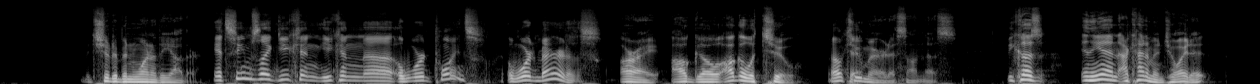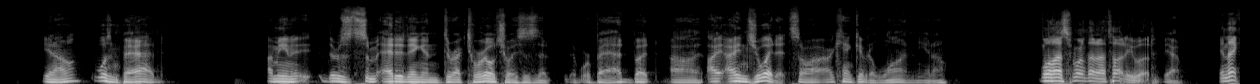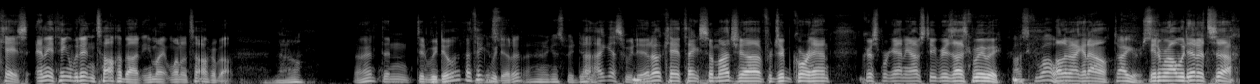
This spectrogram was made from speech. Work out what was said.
It should have been one or the other. It seems like you can you can uh, award points, award Merediths. All right, I'll go. I'll go with two. Okay. two Merediths on this because in the end, I kind of enjoyed it. You know, it wasn't bad. I mean, it, there was some editing and directorial choices that, that were bad, but uh, I, I enjoyed it, so I, I can't give it a one. You know, Well, that's more than I thought he would. Yeah. In that case, anything we didn't talk about, you might want to talk about. No. All right, then did we do it? I think we guess- did it. I guess we did. Uh, I guess we did. Okay, thanks so much uh, for Jim Corhan, Chris Morganti. I'm Steve Rees. Ask me. Ask you Macadam. Tigers. Eden Raw, we did it. Uh,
